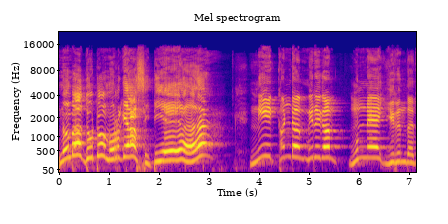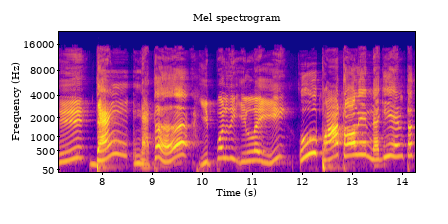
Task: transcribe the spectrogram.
නොබ දුටු මුර්ගයා සිටියේය நீ கண்ட மிருகம் முன்னே இருந்தது දැන් නැත இப்பொழுது இல்லை ඌ පාතාලයෙන් නැගියෙන්ටද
